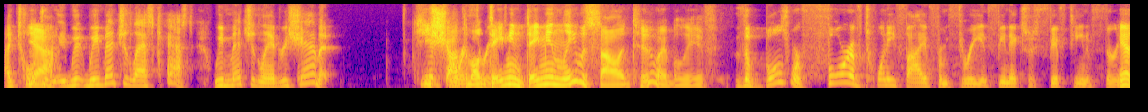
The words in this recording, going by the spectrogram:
I told yeah. you we, we, mentioned last cast. We mentioned Landry Shamet. He, he shot the ball. Damion Damion Lee was solid too, I believe. The Bulls were four of twenty-five from three, and Phoenix was fifteen of thirty. Yeah,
